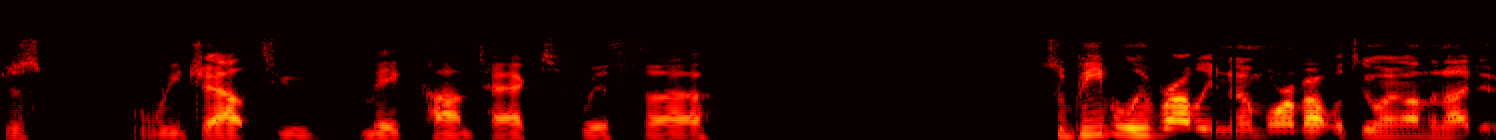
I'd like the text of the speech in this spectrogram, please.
Just reach out to make contact with uh some people who probably know more about what's going on than I do.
